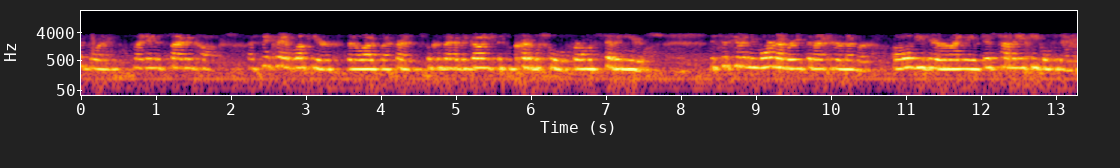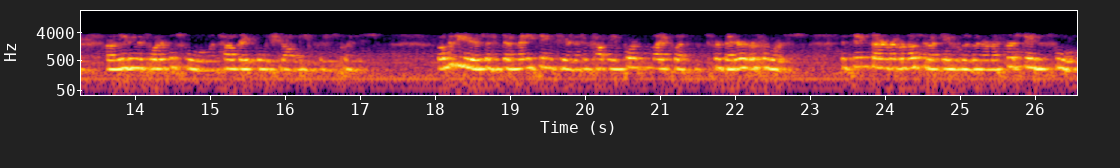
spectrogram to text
Good morning. My name is Simon Cox. I think I am luckier than a lot of my friends because I have been going to this incredible school for almost seven years. This has given me more memories than I can remember. All of you here remind me of just how many people today are leaving this wonderful school and how grateful we should all be for this place. Over the years, I have done many things here that have taught me important life lessons, for better or for worse. The things I remember most about David Lubin are my first days in school,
